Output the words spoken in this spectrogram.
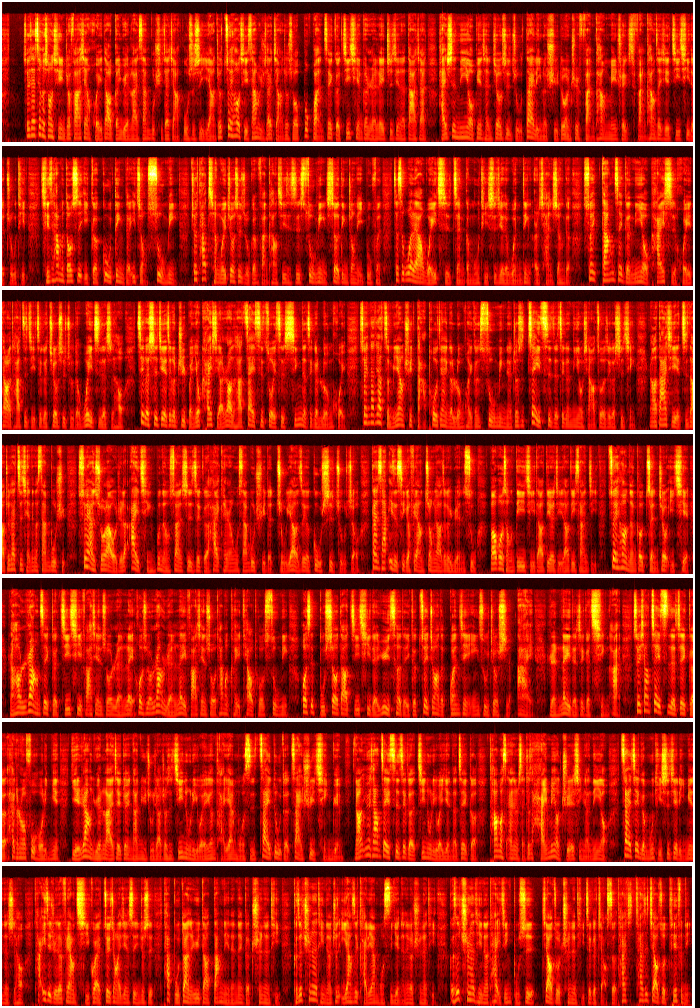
所以在这个时候，其实你就发现，回到跟原来三部曲在讲的故事是一样。就最后，其实三部曲在讲，就是说不管这个机器人跟人类之间的大战，还是 Neo 变成救世主，带领了许多人去反抗 Matrix，反抗这些机器的主体，其实他们都是一个固定的一种宿命。就他成为救世主跟反抗，其实是宿命设定中的一部分。这是为了要维持整个母体世界的稳定而产生的。所以，当这个 Neo 开始回到他自己这个救世主的位置的时候，这个世界这个剧本又开始要绕着它再次做一次新的这个轮回，所以那要怎么样去打破这样一个轮回跟宿命呢？就是这一次的这个 Neo 想要做的这个事情。然后大家其实也知道，就在之前那个三部曲，虽然说了，我觉得爱情不能算是这个骇客任务三部曲的主要的这个故事主轴，但是它一直是一个非常重要的这个元素，包括从第一集到第二集到第三集，最后能够拯救一切，然后让这个机器发现说人类，或者说让人类发现说他们可以跳脱。宿命，或是不受到机器的预测的一个最重要的关键因素，就是爱，人类的这个情爱。所以，像这一次的这个《骇客任务：复活》里面，也让原来这对男女主角，就是基努·里维跟凯莉安·摩斯，再度的再续情缘。然后，因为像这一次这个基努·里维演的这个 Thomas Anderson，就是还没有觉醒的 Neo，在这个母体世界里面的时候，他一直觉得非常奇怪。最重要一件事情就是，他不断的遇到当年的那个 Trinity，可是 Trinity 呢，就是一样是凯凯利安·摩斯演的那个 Trinity，可是 Trinity 呢，他已经不是叫做 Trinity 这个角色，他他是叫做 Tiffany。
